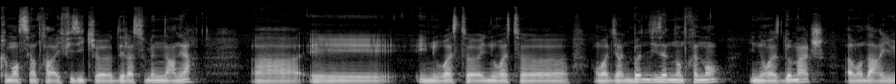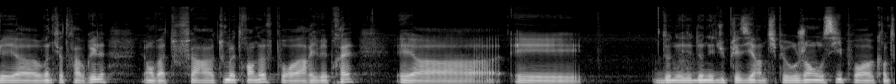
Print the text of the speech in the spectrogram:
commencé un travail physique dès la semaine dernière. Et il nous reste, il nous reste, on va dire une bonne dizaine d'entraînements. Il nous reste deux matchs avant d'arriver au 24 avril. Et on va tout faire, tout mettre en œuvre pour arriver prêt. Et, et donner, donner du plaisir un petit peu aux gens aussi pour euh, quand,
